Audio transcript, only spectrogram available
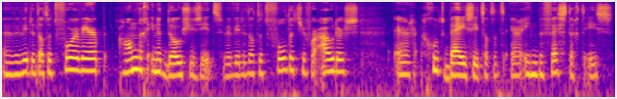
Uh, we willen dat het voorwerp handig in het doosje zit. We willen dat het foldertje voor ouders er goed bij zit, dat het erin bevestigd is.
